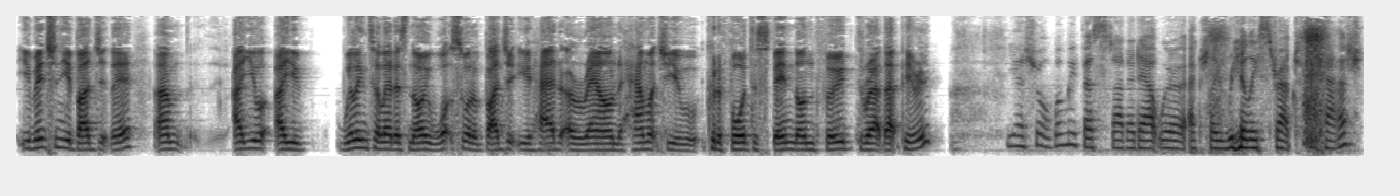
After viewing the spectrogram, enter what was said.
You mentioned your budget there. Um, are you are you willing to let us know what sort of budget you had around how much you could afford to spend on food throughout that period? Yeah, sure. When we first started out, we were actually really strapped for cash.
